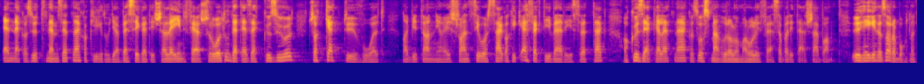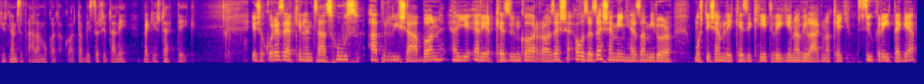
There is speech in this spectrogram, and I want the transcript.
ennek az öt nemzetnek, akiket ugye a beszélgetés elején felsoroltunk, de hát ezek közül csak kettő volt Nagy-Britannia és Franciaország, akik effektíven részt vettek a közel-keletnek az oszmán uralom aluli felszabadításában. Ők egyébként az araboknak is nemzetállamokat akartak biztosítani, meg is tették. És akkor 1920 áprilisában elérkezünk arra az ese- ahhoz az eseményhez, amiről most is emlékezik hétvégén a világnak egy szűk rétege.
